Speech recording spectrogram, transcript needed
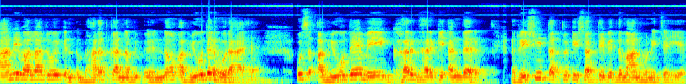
आने वाला जो एक भारत का नव अभ्युदय हो रहा है, उस अभ्युदय में घर घर के अंदर ऋषि तत्व की शक्ति विद्यमान होनी चाहिए।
